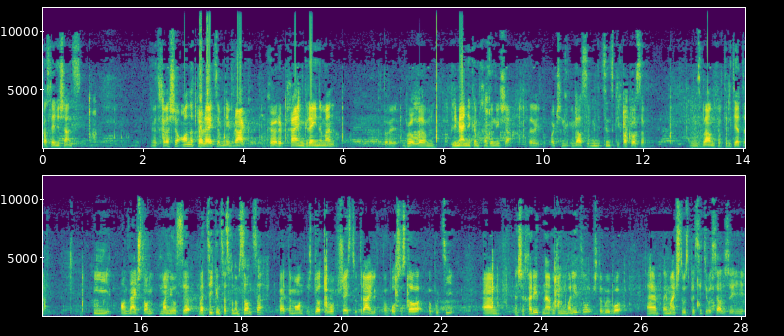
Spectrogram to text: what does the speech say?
последний шанс. Вот хорошо, он отправляется в Нейбрак к Репхайм Грейнеман, который был эм, племянником Хазаныша, который очень являлся в медицинских вопросах одним из главных авторитетов. И он знает, что он молился в Атикин с восходом солнца, поэтому он ждет его в 6 утра или по полшестого по пути эм, на Шахарит, на утреннюю молитву, чтобы его э, поймать, чтобы спросить его сразу же и,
